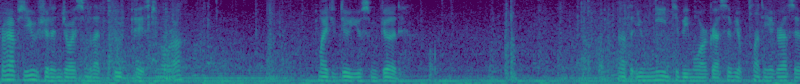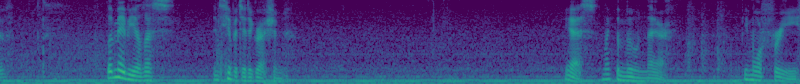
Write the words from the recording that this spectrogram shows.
Perhaps you should enjoy some of that food paste, Nora. Might do you some good. Not that you need to be more aggressive, you're plenty aggressive. But maybe a less inhibited aggression. Yes, like the moon there. Be more free.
